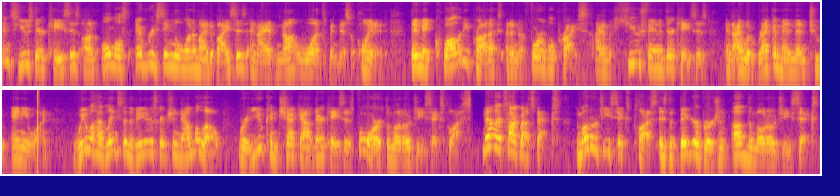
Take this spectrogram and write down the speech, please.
since used their cases on almost every single one of my devices and I have not once been disappointed. They make quality products at an affordable price. I am a huge fan of their cases and I would recommend them to anyone. We will have links in the video description down below where you can check out their cases for the Moto G6 Plus. Now let's talk about specs. The Moto G6 Plus is the bigger version of the Moto G6.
